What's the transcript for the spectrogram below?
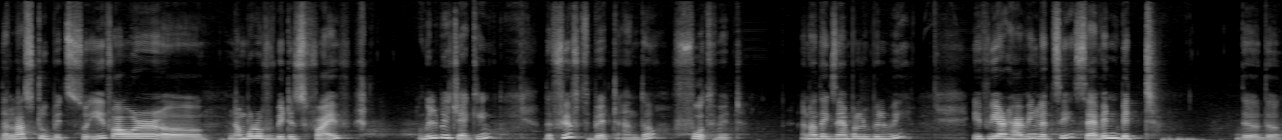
the last two bits. So if our uh, number of bit is 5 we'll be checking the fifth bit and the fourth bit another example will be if we are having let's say 7 bit the the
